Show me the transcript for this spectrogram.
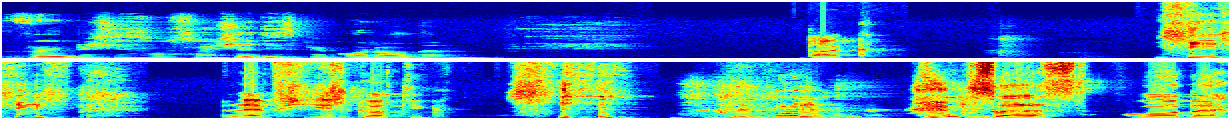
zajebiście są sąsiedzi z piekłarodem. Tak. Lepszy niż Gothic. Zaraz spłonę.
